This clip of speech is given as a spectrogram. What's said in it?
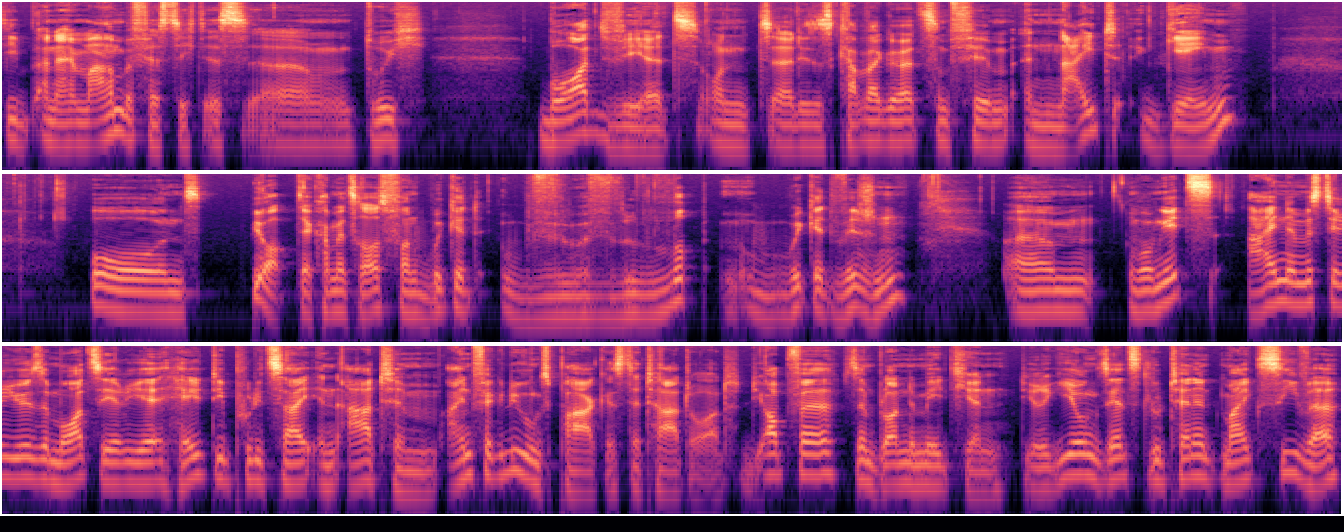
die an einem Arm befestigt ist, ähm, durchbohrt wird. Und äh, dieses Cover gehört zum Film A Night Game. Und ja, der kam jetzt raus von Wicked, Wicked Vision. Ähm, worum geht's? Eine mysteriöse Mordserie hält die Polizei in Atem. Ein Vergnügungspark ist der Tatort. Die Opfer sind blonde Mädchen. Die Regierung setzt Lieutenant Mike Seaver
